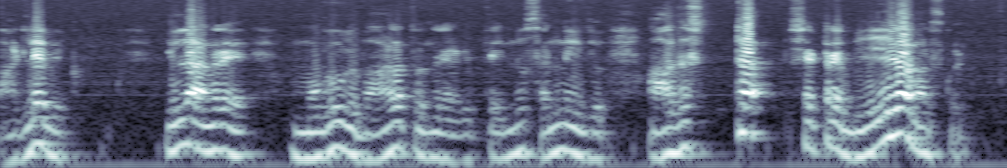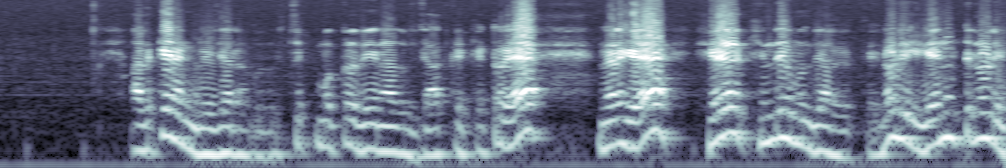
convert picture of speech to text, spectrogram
ಮಾಡಲೇಬೇಕು. ಇಲ್ಲ ಅಂದರೆ ಮಗುವಿಗೆ ಬಹಳ ತೊಂದರೆ ಆಗುತ್ತೆ. ಇನ್ನೂ ಸಣ್ಣ ಇದು ಆದಷ್ಟು ಶಟ್ರೆ ಬೇಗ ಮಾಡಿಸ್ಕೊಳ್ಳಿ. ಅದಕ್ಕೆ ನಂಗೆ ಬೇಜಾರಾಗೋದು. ಚಿಕ್ಕ ಮಕ್ಕಳದ್ದು ಏನಾದರೂ ಜಾತಕ ಕೆಟ್ಟರೆ ನನಗೆ ಹೇಳಕ್ ಹಿಂದೆ ಮುಂದೆ ಆಗುತ್ತೆ. ನೋಡಿ ಎಂಟು ನೋಡಿ.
